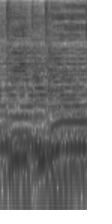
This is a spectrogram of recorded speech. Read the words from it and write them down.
keep moving.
